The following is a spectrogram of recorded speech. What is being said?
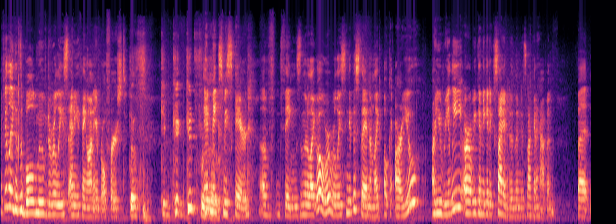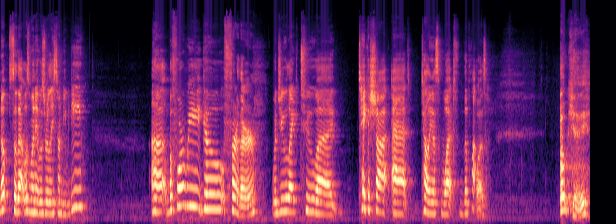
I feel like it's a bold move to release anything on April 1st. That's good. Good, good for It them. makes me scared of things. And they're like, oh, we're releasing it this day. And I'm like, okay, are you? Are you really? Or are we going to get excited and then it's not going to happen? But nope. So that was when it was released on DVD. Uh, before we go further, would you like to uh, take a shot at telling us what the plot was? Okay.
